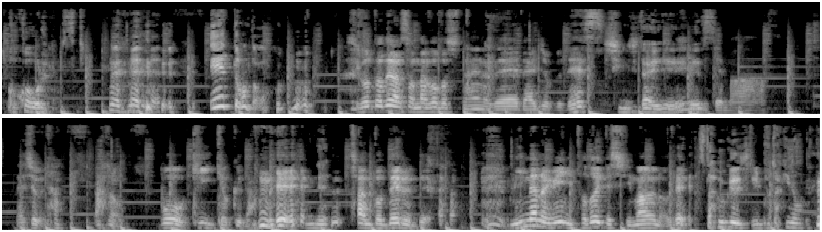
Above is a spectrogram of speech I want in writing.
き。ここは俺も好き。えって思ったもん。仕事ではそんなことしてないので大丈夫です。信じたい信じです。てます。大丈夫だ。あの、某キー局なんで、ね、ちゃんと出るんで、みんなの家に届いてしまうので、スタッフクレジットに豚キノ。と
